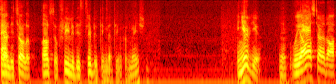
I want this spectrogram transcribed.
And it's all of, also freely distributing that information. In your view, yeah. we all started off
